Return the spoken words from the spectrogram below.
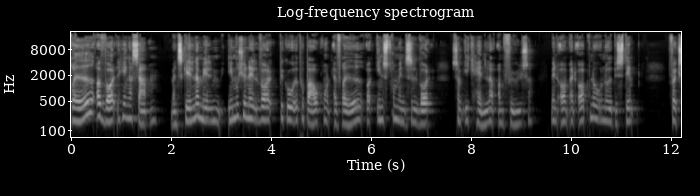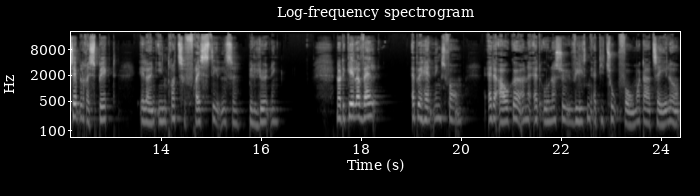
Vrede og vold hænger sammen. Man skelner mellem emotionel vold begået på baggrund af vrede og instrumentel vold, som ikke handler om følelser, men om at opnå noget bestemt, for eksempel respekt eller en indre tilfredsstillelse, belønning. Når det gælder valg af behandlingsform, er det afgørende at undersøge, hvilken af de to former, der er tale om,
